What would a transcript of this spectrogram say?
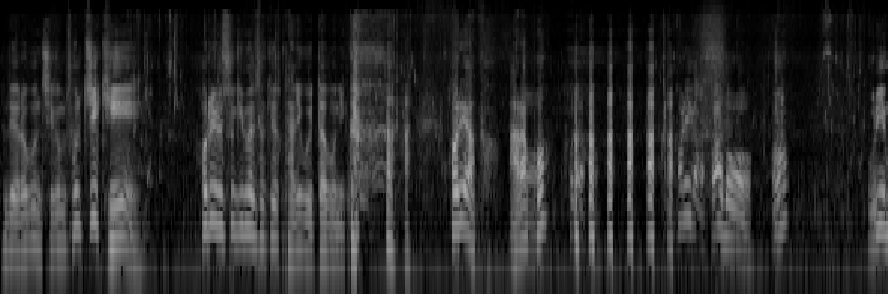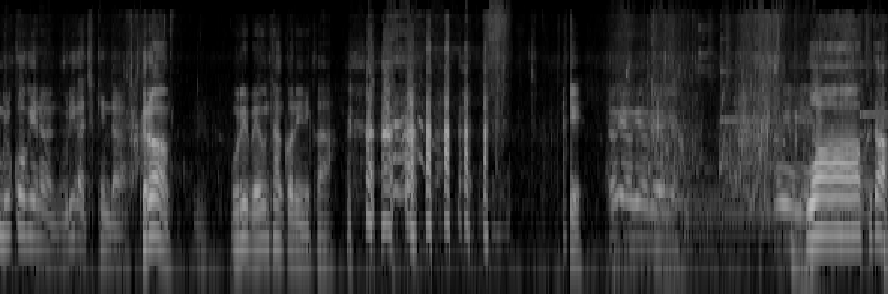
근데 여러분 지금 솔직히 허리를 숙이면서 계속 다니고 있다 보니까 허리 아파. 안 아파? 어, 허리 아파. 허리가 아파도 어? 우리 물고기는 우리가 지킨다. 그럼 우리 매운탕 거리니까. 여기 여기 여기 여기. 여기 여기. 와, 크다.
